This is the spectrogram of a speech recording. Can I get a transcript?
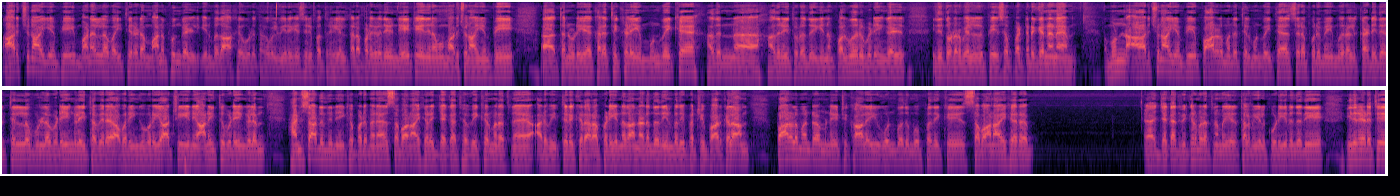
அர்ச்சனா எம்பியை மணல்ல வைத்தியரிடம் அனுப்புங்கள் என்பதாக ஒரு தகவல் வீரகேசரி பத்திரிகையில் தரப்படுகிறது. நேற்றைய தினமும் அர்ச்சனா எம்பி தன்னுடைய கருத்துக்களை முன்வைக்க அதன் அதனைத் தொடர்ந்து இன்னும் பல்வேறு விடயங்கள் இது தொடர்பில் பேசப்பட்டிருக்கின்றன. முன் அர்ச்சனா எம்பி பாராளுமன்றத்தில் முன்வைத்த சிறப்புரிமை மீறல் கடிதத்தில் உள்ள விடயங்களை தவிர அவர் இங்கு உரையாற்றிய இனி அனைத்து விடயங்களும் ஹன்சாலிருந்து நீக்கப்படும் என சபாநாயகர் ஜெகத் விக்ரமரத்ன அறிவித்திருக்கிறார். அப்படி என்னதான் நடந்தது என்பதை பற்றி பார்க்கலாம். பாராளுமன்றம் நேற்று காலை ஒன்பது முப்பதுக்கு சபாநாயகர் had a ஜெகத் விக்ரமரத்னம் தலைமையில் கூடியிருந்தது. இதனையடுத்து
